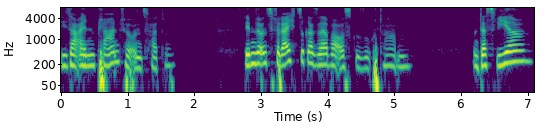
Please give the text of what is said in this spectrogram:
dieser einen Plan für uns hatte, den wir uns vielleicht sogar selber ausgesucht haben und dass wir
